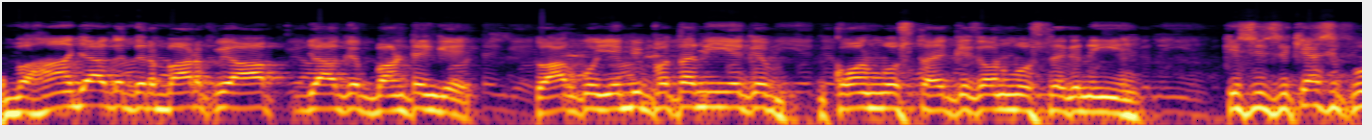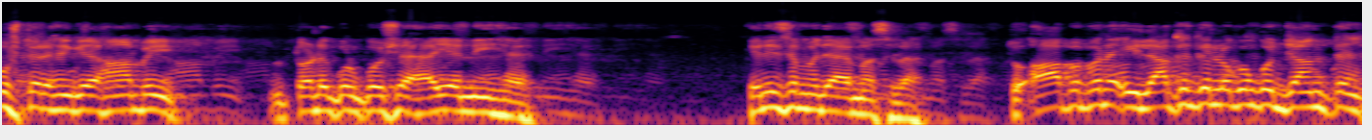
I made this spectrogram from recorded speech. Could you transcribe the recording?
وہاں جا کے دربار پہ آپ جا کے بانٹیں گے، تو آپ کو یہ بھی پتہ نہیں ہے کہ کون مستحق کہ کون مستحق نہیں ہے۔ کسی سے کیسے پوچھتے رہیں گے ہاں بھائی تھوڑے کو کچھ ہے یا نہیں ہے؟ کہ نہیں سمجھ آیا مسئلہ۔ تو آپ اپنے علاقے کے لوگوں کو جانتے ہیں۔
